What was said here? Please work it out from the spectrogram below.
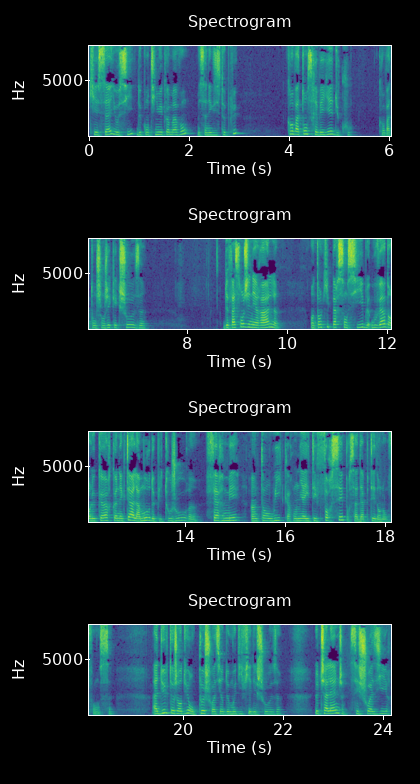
qui essaye aussi de continuer comme avant, mais ça n'existe plus Quand va-t-on se réveiller du coup? Quand va-t-on changer quelque chose? De façon générale, en tant qu'hypersensible, ouvert dans le cœur, connecté à l'amour depuis toujours, fermé un temps oui, car on y a été forcé pour s'adapter dans l'enfance. Adulte aujourd'hui, on peut choisir de modifier des choses. Le challenge, c'est choisir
